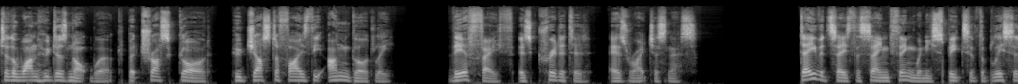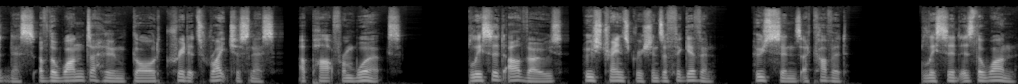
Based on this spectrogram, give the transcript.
to the one who does not work, but trusts God, who justifies the ungodly, their faith is credited as righteousness. David says the same thing when he speaks of the blessedness of the one to whom God credits righteousness apart from works. Blessed are those whose transgressions are forgiven, whose sins are covered. Blessed is the one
